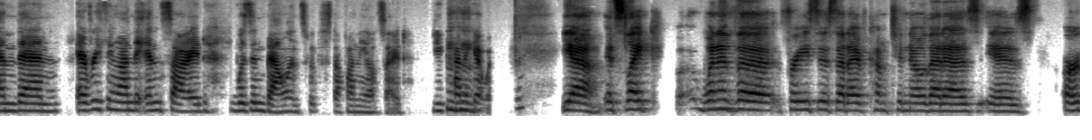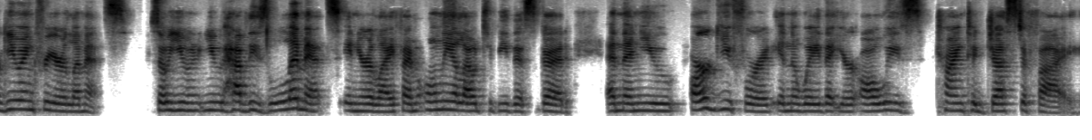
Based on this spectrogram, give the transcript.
And then everything on the inside was in balance with stuff on the outside. You kind of mm-hmm. get what yeah, it's like uh, one of the phrases that I've come to know that as is arguing for your limits. So you you have these limits in your life. I'm only allowed to be this good and then you argue for it in the way that you're always trying to justify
